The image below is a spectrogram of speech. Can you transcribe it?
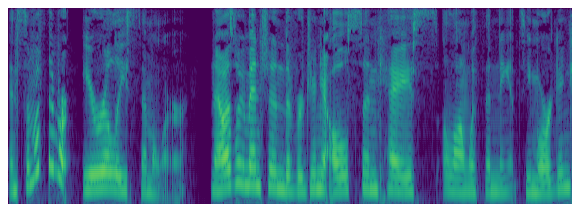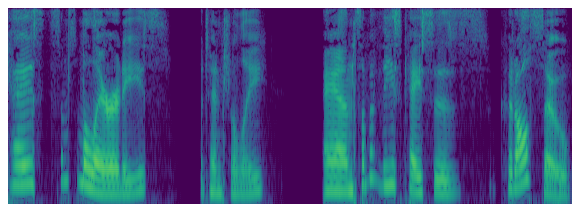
and some of them are eerily similar. Now as we mentioned the Virginia Olson case along with the Nancy Morgan case, some similarities potentially. And some of these cases could also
